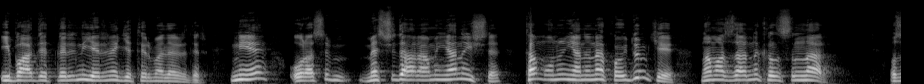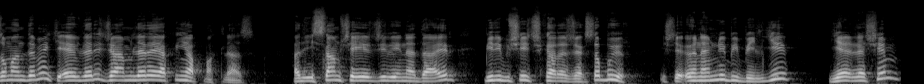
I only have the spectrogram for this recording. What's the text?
ibadetlerini yerine getirmeleridir. Niye? Orası Mescid-i Haram'ın yanı işte. Tam onun yanına koydum ki namazlarını kılsınlar. O zaman demek ki evleri camilere yakın yapmak lazım. Hadi İslam şehirciliğine dair biri bir şey çıkaracaksa buyur. İşte önemli bir bilgi yerleşim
